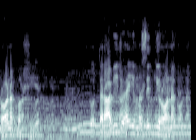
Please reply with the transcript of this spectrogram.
रौनक बख्शी है। तो तरावी जो है ये मस्जिद की रौनक है।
